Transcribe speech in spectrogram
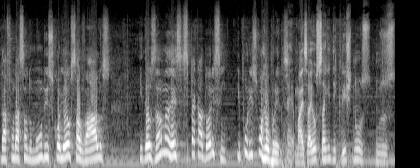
da fundação do mundo e escolheu salvá-los. E Deus ama esses pecadores sim, e por isso morreu por eles. É, mas aí o sangue de Cristo nos, nos,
